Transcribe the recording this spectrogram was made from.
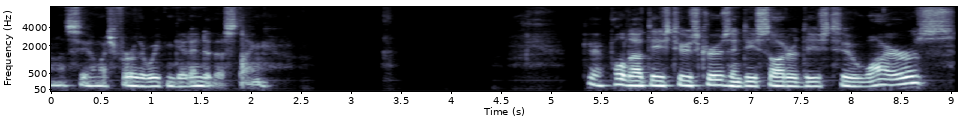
Now let's see how much further we can get into this thing. Okay, I pulled out these two screws and desoldered these two wires.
